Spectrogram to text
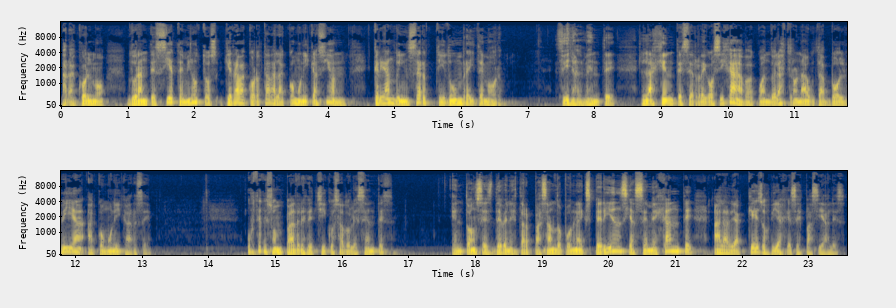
Para colmo, durante siete minutos quedaba cortada la comunicación, creando incertidumbre y temor. Finalmente, la gente se regocijaba cuando el astronauta volvía a comunicarse. ¿Ustedes son padres de chicos adolescentes? Entonces deben estar pasando por una experiencia semejante a la de aquellos viajes espaciales.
